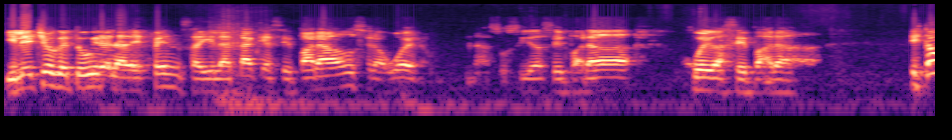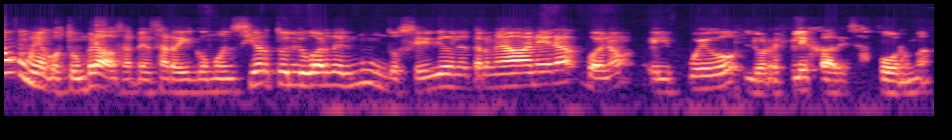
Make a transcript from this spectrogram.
Y el hecho de que tuviera la defensa y el ataque separados era bueno, una sociedad separada juega separada. Estamos muy acostumbrados a pensar de que como en cierto lugar del mundo se vive de una determinada manera, bueno, el juego lo refleja de esa forma.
